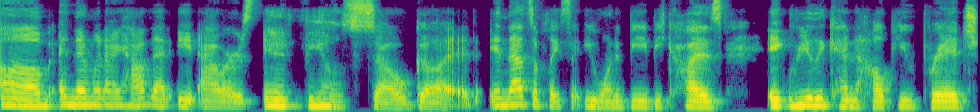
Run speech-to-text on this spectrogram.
Um, and then when I have that eight hours, it feels so good. And that's a place that you want to be because it really can help you bridge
